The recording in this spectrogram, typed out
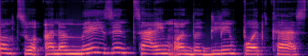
welcome to an amazing time on the Gleam podcast.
